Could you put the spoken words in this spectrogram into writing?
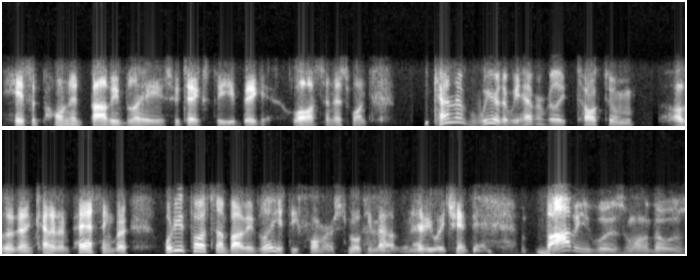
His opponent, Bobby Blaze, who takes the big loss in this one. Kind of weird that we haven't really talked to him other than kind of in passing, but what are your thoughts on Bobby Blaze, the former Smoky Mountain heavyweight champion? Bobby was one of those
